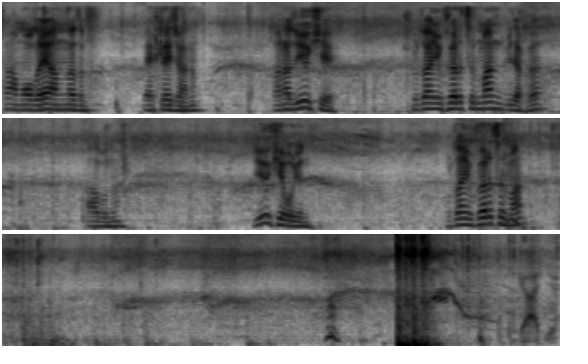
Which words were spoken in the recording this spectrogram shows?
Tamam olayı anladım. Bekle canım. Bana diyor ki şuradan yukarı tırman bir dakika. Al bunu. Diyor ki oyun. Buradan yukarı tırman. Got you.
